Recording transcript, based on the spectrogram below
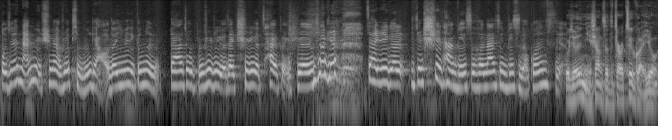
我觉得男女吃饭有时候挺无聊的，因为你根本大家就不是这个在吃这个菜本身，就是在这个在试探彼此和拉近彼此的关系。我觉得你上次的招最管用，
